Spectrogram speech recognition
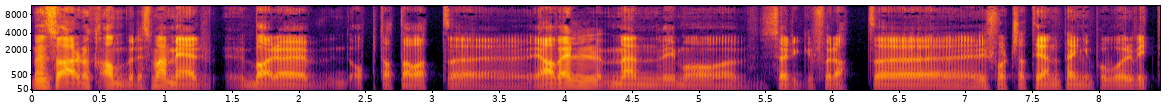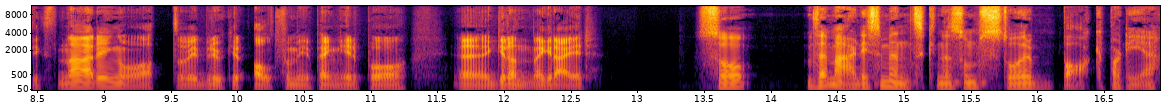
Men så er det nok andre som er mer bare opptatt av at uh, ja vel, men vi må sørge for at uh, vi fortsatt tjener penger på vår viktigste næring, og at vi bruker altfor mye penger på uh, grønne greier. Så hvem er disse menneskene som står bak partiet?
